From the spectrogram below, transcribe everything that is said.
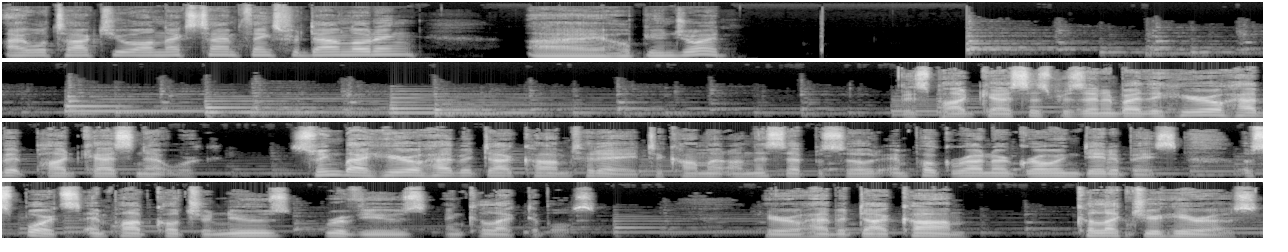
I will talk to you all next time. Thanks for downloading. I hope you enjoyed. This podcast is presented by the Hero Habit Podcast Network. Swing by HeroHabit.com today to comment on this episode and poke around our growing database of sports and pop culture news, reviews, and collectibles. HeroHabit.com. Collect your heroes.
